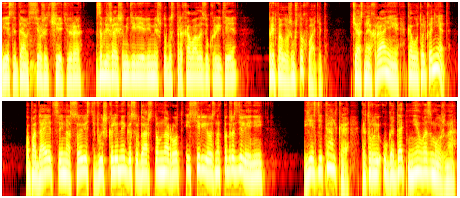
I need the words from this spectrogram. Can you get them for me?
если там все же четверо, за ближайшими деревьями, чтобы страховал из укрытия. Предположим, что хватит. В частной охране кого только нет. Попадается и на совесть вышкаленный государством народ из серьезных подразделений — есть деталька, которую угадать невозможно.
